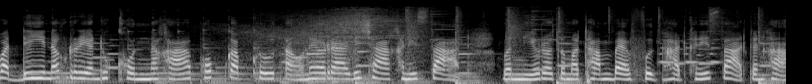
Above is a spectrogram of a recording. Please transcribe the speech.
วัสดีนักเรียนทุกคนนะคะ พบกับครูเต๋าในรายวิชาคณิตศาสตร์ วันนี้เราจะมาทำแบบฝึกหัดคณิตศาสตร์กันค่ะ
